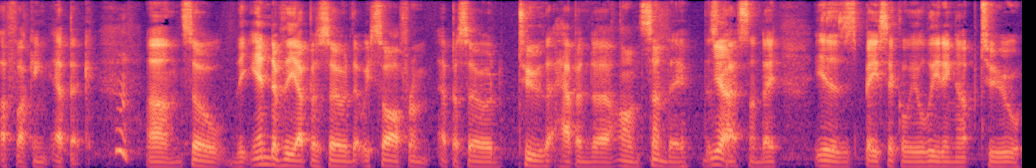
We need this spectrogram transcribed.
a fucking epic. Um, so the end of the episode that we saw from episode two that happened uh, on Sunday, this Yeah. past Sunday, is basically leading up to.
